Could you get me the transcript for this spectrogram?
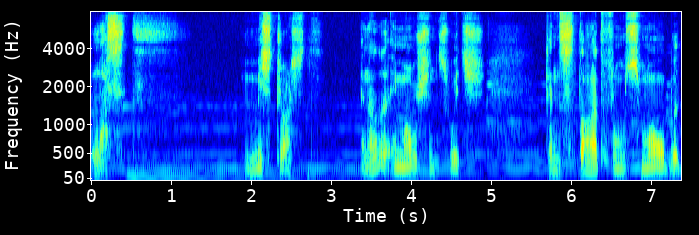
lust, mistrust, and other emotions which can start from small but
